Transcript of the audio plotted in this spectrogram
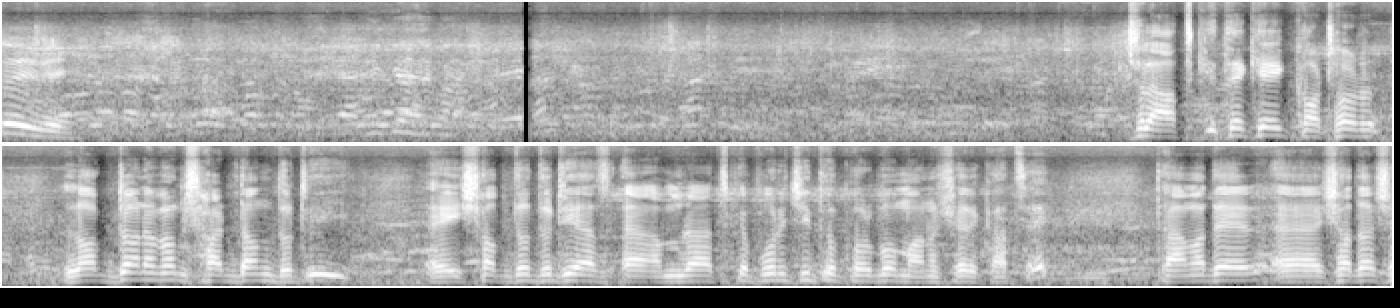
তৈরি আসলে আজকে থেকে কঠোর লকডাউন এবং শাটডাউন দুটি, এই শব্দ দুটি আমরা আজকে পরিচিত করব মানুষের কাছে। তা আমাদের সদস্য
